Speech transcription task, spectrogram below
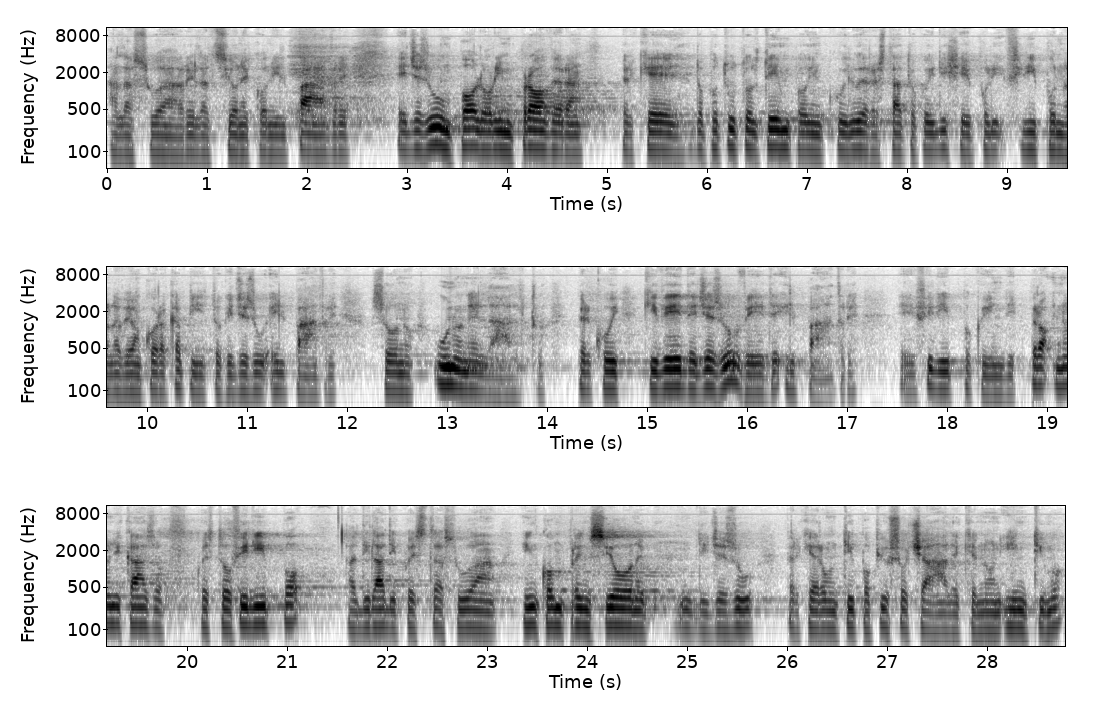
alla sua relazione con il Padre. E Gesù un po' lo rimprovera perché dopo tutto il tempo in cui lui era stato con i discepoli, Filippo non aveva ancora capito che Gesù e il Padre sono uno nell'altro, per cui chi vede Gesù vede il Padre. E Filippo quindi, però in ogni caso questo Filippo, al di là di questa sua incomprensione di Gesù, perché era un tipo più sociale che non intimo,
